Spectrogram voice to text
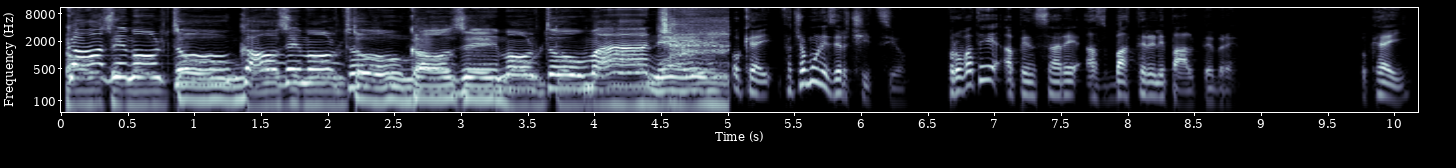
Cose molto, cose molto, cose molto umane. Ok, facciamo un esercizio. Provate a pensare a sbattere le palpebre. Ok?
